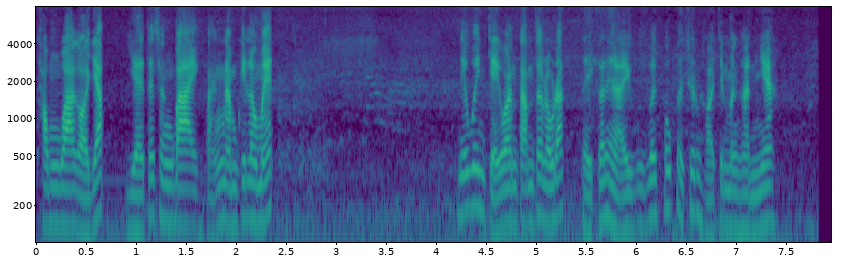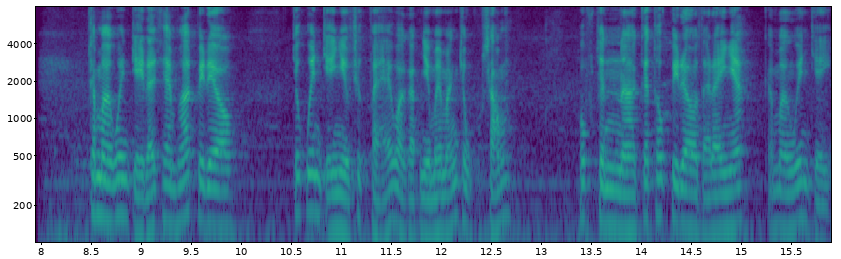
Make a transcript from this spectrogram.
thông qua gò dấp, về tới sân bay khoảng 5 km nếu quý anh chị quan tâm tới lô đất thì có thể lại với Phúc hay số điện thoại trên màn hình nha. Cảm ơn quý anh chị đã xem hết video. Chúc quý anh chị nhiều sức khỏe và gặp nhiều may mắn trong cuộc sống. Phúc xin à, kết thúc video tại đây nhé Cảm ơn quý anh chị.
